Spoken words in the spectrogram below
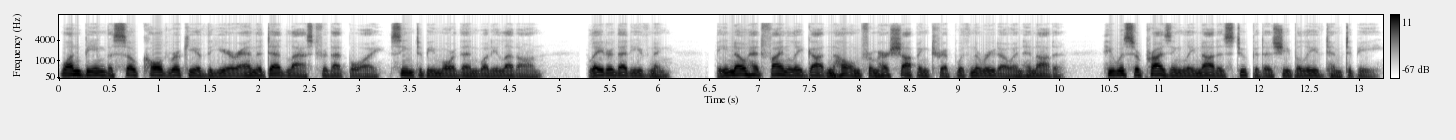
One being the so-called rookie of the year and the dead last for that boy seemed to be more than what he let on. Later that evening. Ino had finally gotten home from her shopping trip with Naruto and Hinata. He was surprisingly not as stupid as she believed him to be.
